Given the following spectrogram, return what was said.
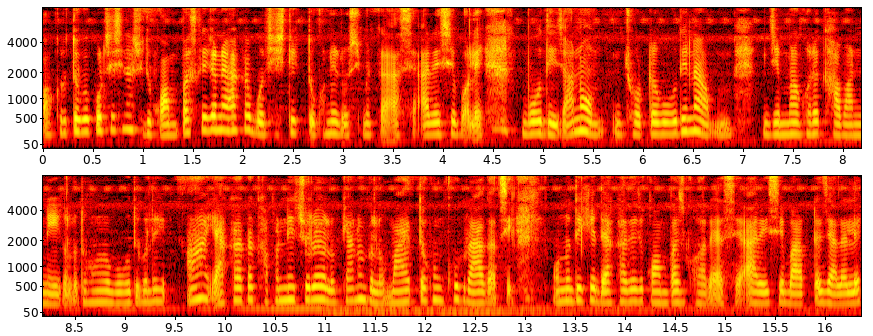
অকৃতজ্ঞ করছিস না? শুধু কম্পাসকে কেন একা বলছিস, ঠিক তখনই রশ্মিকা আসে আর এসে বলে, বৌদি, জানো ছোট বৌদি না জেম্মার ঘরে খাবার নিয়ে গেলো। তখন বৌদি বলে, আ, একা একা খাবার নিয়ে চলে গেলো কেন গেলো? মায়ের তখন খুব রাগ আছে। অন্যদিকে দেখা যায় যে, কম্পাস ঘরে আসে আর এসে বাপটা জ্বালালে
